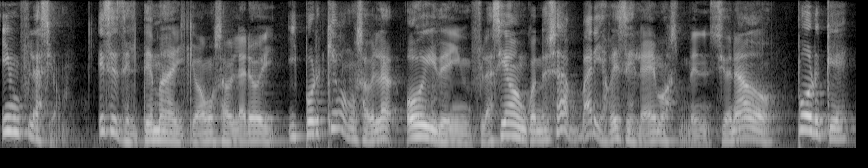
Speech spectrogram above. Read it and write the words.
Inflación. Ese es el tema del que vamos a hablar hoy. ¿Y por qué vamos a hablar hoy de inflación cuando ya varias veces la hemos mencionado? Porque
